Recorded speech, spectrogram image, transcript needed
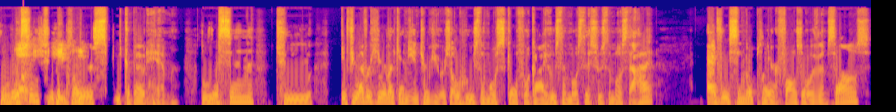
Listen well, to he, the players speak about him. Listen to if you ever hear like any interviewers, oh, who's the most skillful guy? Who's the most this? Who's the most that? Every single player falls over themselves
